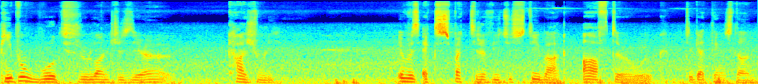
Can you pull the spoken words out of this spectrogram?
People worked through lunches there casually. It was expected of you to stay back after work to get things done.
